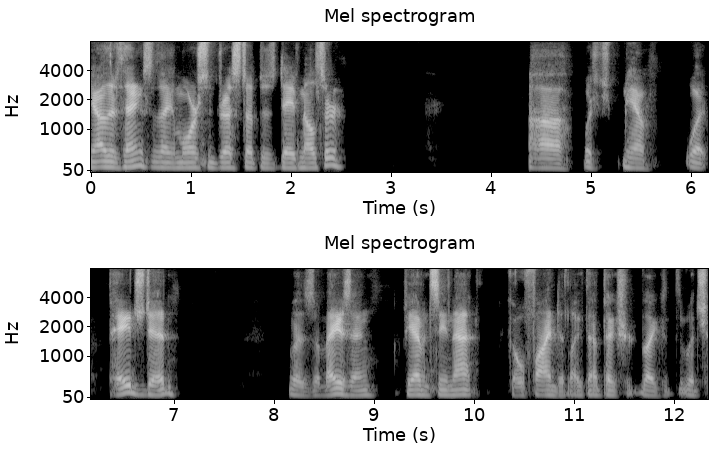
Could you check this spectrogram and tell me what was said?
yeah, other things like Morrison dressed up as Dave Meltzer, uh, which you know what Paige did was amazing. If you haven't seen that, go find it. Like that picture, like which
